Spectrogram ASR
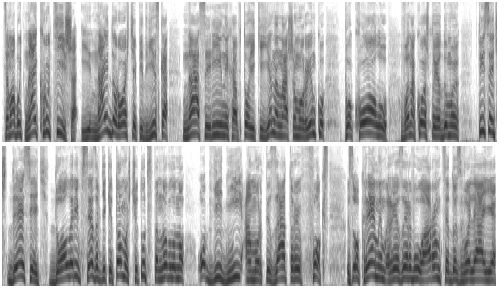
Це, мабуть, найкрутіша і найдорожча підвіска на серійних авто, які є на нашому ринку по колу. Вона коштує, я думаю, тисяч 10 доларів. Все завдяки тому, що тут встановлено обвідні амортизатори Fox з окремим резервуаром. Це дозволяє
